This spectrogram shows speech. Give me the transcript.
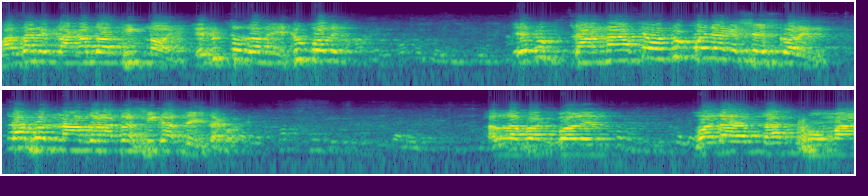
মাজারে টাকা দেওয়া ঠিক নয়, এটুক তো জানেন এটুক বলে। এটুক জানা আছে, ওটুক বলে আগে শেষ করেন। তারপর না জানাটা শেখার চেষ্টা করেন। আল্লাহ পাক বলেন, ওয়ালা তাকফু মা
